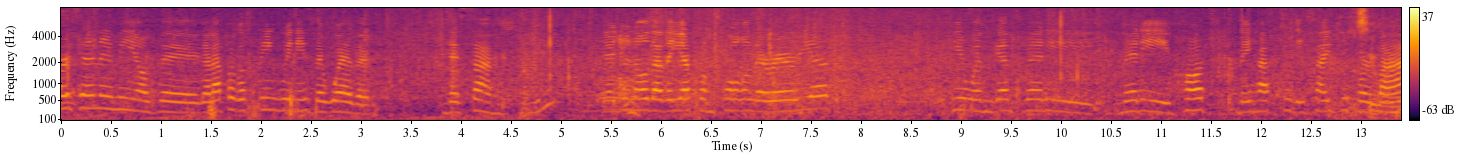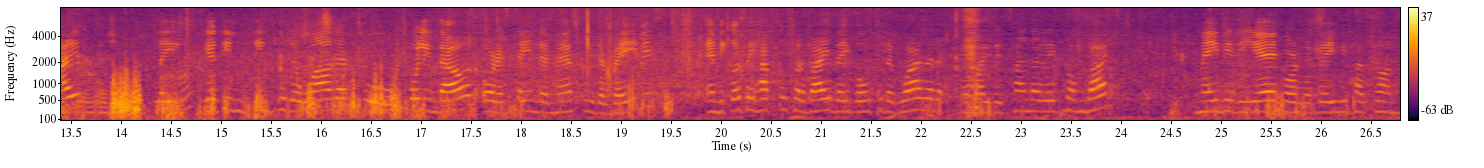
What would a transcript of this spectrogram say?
first enemy of the Galapagos penguin is the weather, the sun. Yeah, you know that they are from polar areas. Here when it gets very, very hot, they have to decide to survive. Like getting into the water to cooling down or stay in the nest with their babies. And because they have to survive, they go to the water. And by the time that they come back, maybe the egg or the baby has gone.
